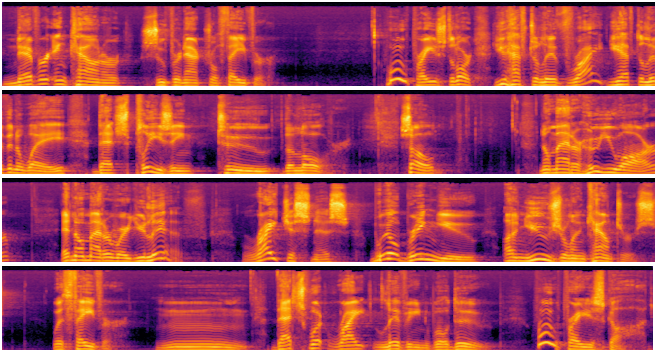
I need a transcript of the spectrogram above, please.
never encounter supernatural favor. Woo! Praise the Lord. You have to live right. You have to live in a way that's pleasing to the Lord. So, no matter who you are, and no matter where you live. Righteousness will bring you unusual encounters with favor. Mm, that's what right living will do. Whoo, praise God.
